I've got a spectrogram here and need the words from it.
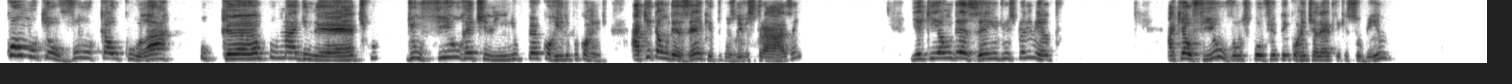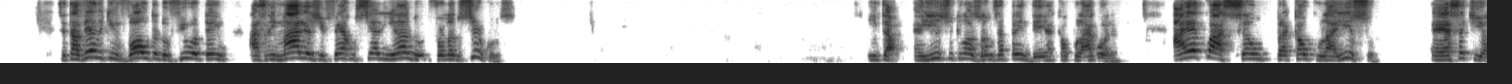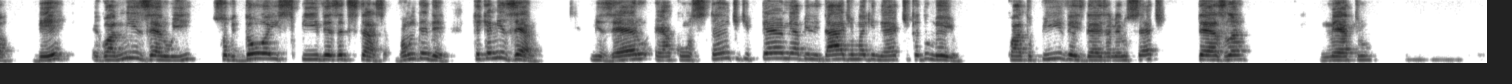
Como que eu vou calcular o campo magnético de um fio retilíneo percorrido por corrente? Aqui está um desenho que os livros trazem, e aqui é um desenho de um experimento. Aqui é o fio, vamos supor, o fio tem corrente elétrica aqui subindo. Você está vendo que em volta do fio eu tenho as limalhas de ferro se alinhando, formando círculos? Então, é isso que nós vamos aprender a calcular agora. A equação para calcular isso é essa aqui, ó. B igual a mi zero i sobre 2 π a distância. Vamos entender. O que, é mi zero? Mi zero é a constante de permeabilidade magnética do meio. 4π vezes 10 a menos 7, Tesla, metro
